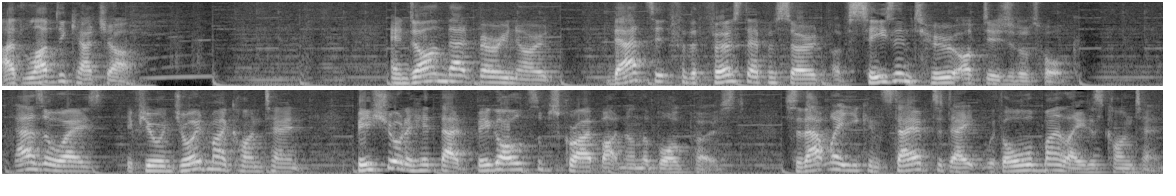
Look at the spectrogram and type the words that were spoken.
I'd love to catch up. And on that very note, that's it for the first episode of Season 2 of Digital Talk. As always, if you enjoyed my content, be sure to hit that big old subscribe button on the blog post so that way you can stay up to date with all of my latest content.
